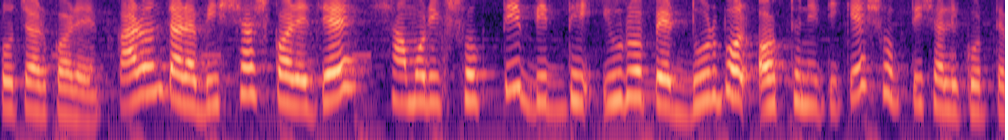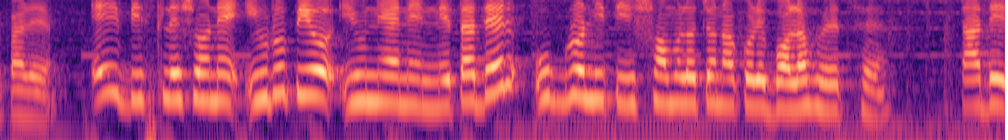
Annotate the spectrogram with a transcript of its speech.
প্রচার করে, কারণ তারা বিশ্বাস করে যে সামরিক শক্তি বৃদ্ধি ইউরোপের দুর্বল অর্থনীতিকে শক্তিশালী করতে পারে। এই বিশ্লেষণে ইউরোপীয় ইউনিয়নের নেতাদের উগ্রনীতির সমালোচনা করে বলা হয়েছে। তাদের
